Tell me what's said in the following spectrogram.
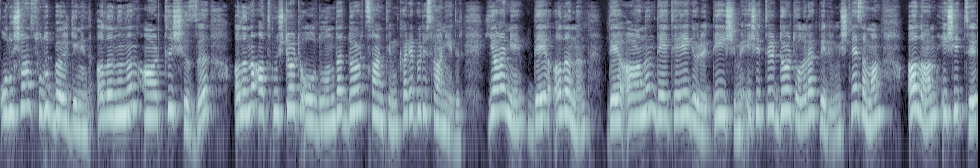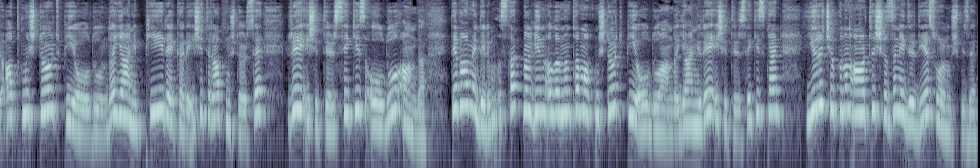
Oluşan sulu bölgenin alanının artış hızı alanı 64 olduğunda 4 santim kare bölü saniyedir. Yani D alanın DA'nın DT'ye göre değişimi eşittir 4 olarak verilmiş. Ne zaman? Alan eşittir 64 pi olduğunda yani pi r kare eşittir 64 ise r eşittir 8 olduğu anda. Devam edelim. Islak bölgenin alanının tam 64 pi olduğu anda yani r eşittir 8 iken yarı çapının artış hızı nedir diye sormuş bize.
